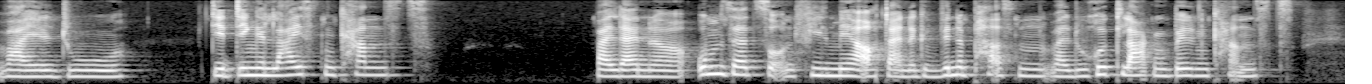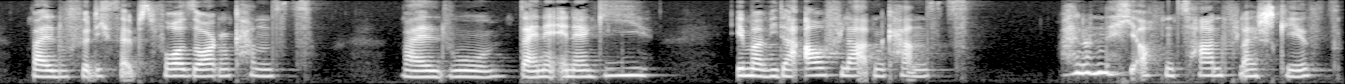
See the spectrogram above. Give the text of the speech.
weil du dir Dinge leisten kannst, weil deine Umsätze und vielmehr auch deine Gewinne passen, weil du Rücklagen bilden kannst, weil du für dich selbst vorsorgen kannst, weil du deine Energie immer wieder aufladen kannst, weil du nicht auf dem Zahnfleisch gehst.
